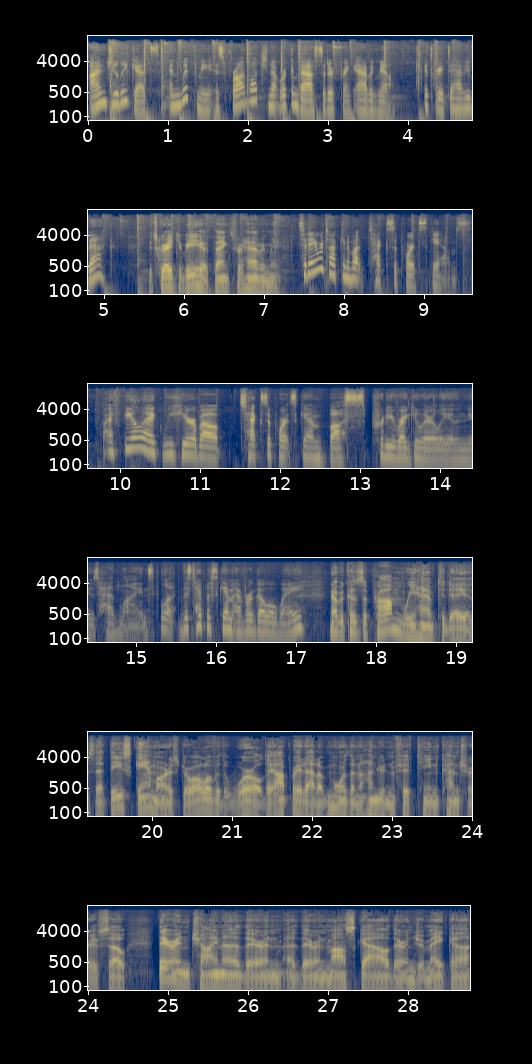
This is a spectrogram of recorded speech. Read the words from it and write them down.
I'm Julie Getz, and with me is FraudWatch Network Ambassador Frank Abagnale. It's great to have you back. It's great to be here. Thanks for having me. Today we're talking about tech support scams. I feel like we hear about tech support scam busts pretty regularly in the news headlines. Will this type of scam ever go away? No, because the problem we have today is that these scam artists are all over the world. They operate out of more than 115 countries. So they're in China, they're in uh, they're in Moscow, they're in Jamaica,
